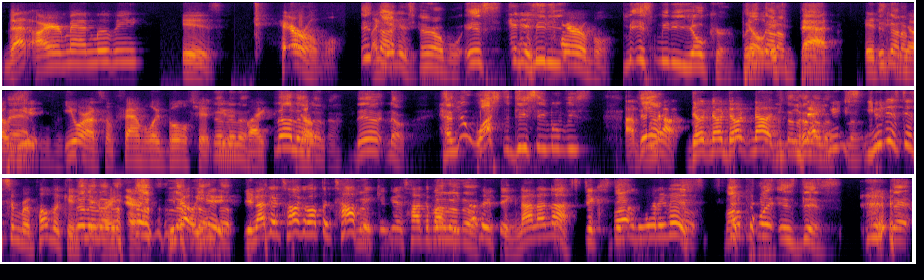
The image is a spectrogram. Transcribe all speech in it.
that Iron Man movie is terrible. It's Like, not it is- terrible. It's It is medi- terrible. It's mediocre, but no, it's not it's a bad. It's, it's not a bad you, movie. you are on some fanboy bullshit, No, dude. no, no, Like, no, no, no, no. There, no. Have you watched the DC movies? Um, no, don't, no, don't, no. No, no, that- no, you, just, you just did some Republican shit right there. no, you no, know, no, you, you're not going to talk about the topic. You're going to talk about the other thing. No, no, no. Stick, stick My- with what it is. My point is this: that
